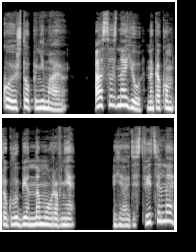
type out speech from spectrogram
кое-что понимаю. Осознаю на каком-то глубинном уровне. Я действительно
